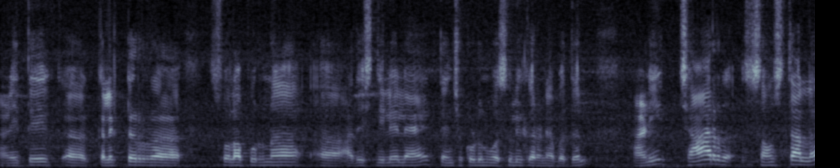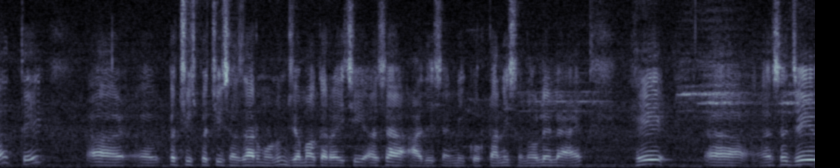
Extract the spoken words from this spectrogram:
आणि ते कलेक्टर सोलापूरनं आदेश दिलेले आहे त्यांच्याकडून वसुली करण्याबद्दल. आणि चार संस्थाला ते पंचवीस पंचवीस पच्चीस पच्चीस हजार म्हणून जमा करायची अशा आदेशांनी कोर्टाने सुनावलेल्या आहेत. हे असं जे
